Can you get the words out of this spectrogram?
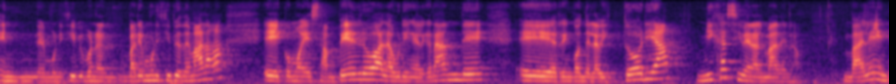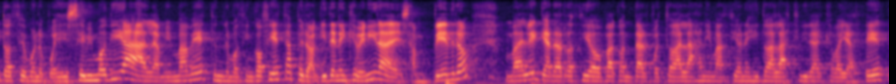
el municipio, bueno, en varios municipios de Málaga, eh, como es San Pedro, Alaurín el Grande, eh, Rincón de la Victoria, Mijas y Benalmádena. ¿Vale? Entonces, bueno, pues ese mismo día, a la misma vez, tendremos cinco fiestas, pero aquí tenéis que venir a la de San Pedro, ¿vale? Que ahora Rocío os va a contar pues todas las animaciones y todas las actividades que vaya a hacer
